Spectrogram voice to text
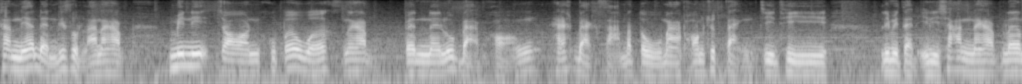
คันนี้เด่นที่สุดแล้วนะครับมินิจอห์นคูเปอร์เวิร์กนะครับเป็นในรูปแบบของแฮชแบ็ก3ประตูมาพร้อมชุดแต่ง GT Limited Edition นะครับ เริ่ม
